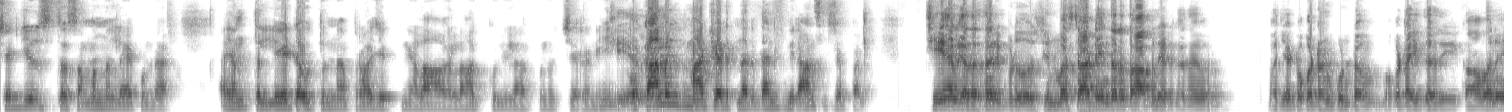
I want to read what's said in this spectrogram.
షెడ్యూల్స్తో సంబంధం లేకుండా ఎంత లేట్ అవుతున్న ప్రాజెక్ట్ని అలా లాక్కుని లాక్కుని వచ్చారని. కామెంట్ మాట్లాడుతున్నారు. దానికి మీరు ఆన్సర్ చెప్పాలి. చేయాలి కదా సార్. ఇప్పుడు సినిమా స్టార్ట్ అయిన తర్వాత ఆపలేరు కదా ఎవరు? బడ్జెట్ ఒకటి అనుకుంటాం. ఒకటి అవుతుంది కామనే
